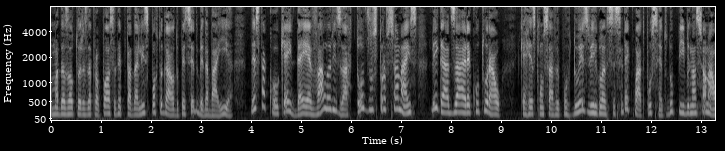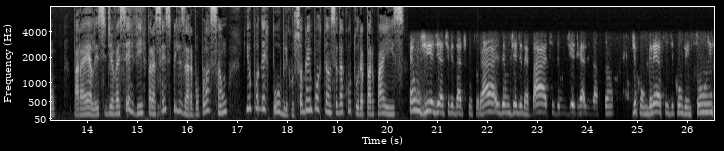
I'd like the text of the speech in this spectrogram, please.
Uma das autoras da proposta, a deputada Alice Portugal, do PCdoB da Bahia, destacou que a ideia é valorizar todos os profissionais ligados à área cultural, que é responsável por 2,64% do PIB nacional. Para ela, esse dia vai servir para sensibilizar a população e o poder público sobre a importância da cultura para o país. É um dia de atividades culturais, é um dia de debates, é um dia de realização de congressos e convenções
